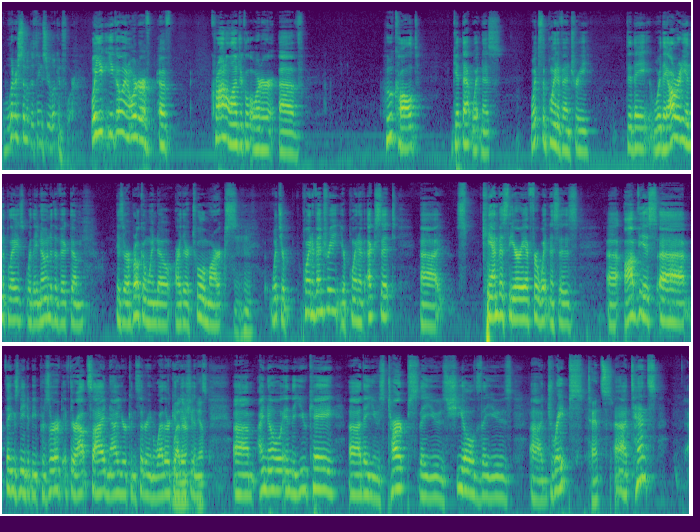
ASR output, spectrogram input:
What are some of the things you're looking for? Well, you, you go in order of, of chronological order of who called, get that witness, what's the point of entry, did they were they already in the place, were they known to the victim, is there a broken window, are there tool marks, what's your point of entry, your point of exit, uh, s- canvass the area for witnesses. Uh, obvious uh, things need to be preserved. If they're outside, now you're considering weather Weather, conditions. Um, I know in the UK uh, they use tarps, they use shields, they use uh, drapes, Tents. uh, tents.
